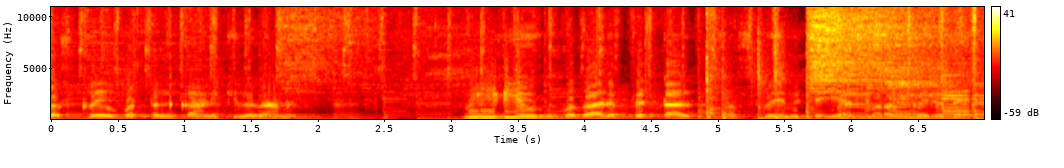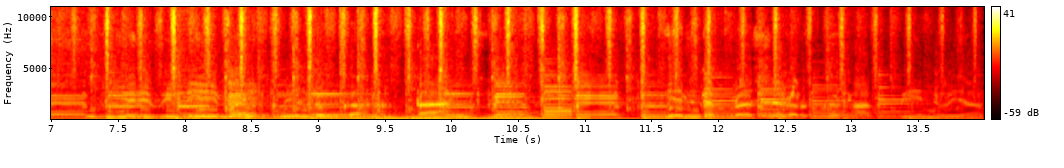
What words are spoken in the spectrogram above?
സബ്സ്ക്രൈബ് ബട്ടൺ കാണിക്കുന്നതാണ്. വീഡിയോ ഉപകാരപ്പെട്ടാൽ സബ്സ്ക്രൈബ് ചെയ്യാൻ മറക്കരുത്. പുതിയൊരു വീഡിയോയുമായി വീണ്ടും കാണാം. താങ്ക് യു എന്റെ പ്രേക്ഷകർക്ക് ഹാപ്പി ന്യൂ ഇയർ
